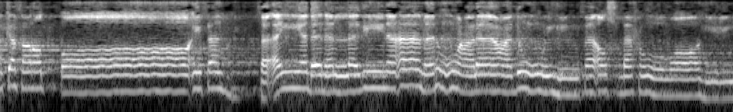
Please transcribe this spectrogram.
وَكَفَرَت طَّائِفَةٌ ۖ فَأَيَّدْنَا الَّذِينَ آمَنُوا عَلَىٰ عَدُوِّهِمْ فَأَصْبَحُوا ظَاهِرِينَ.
